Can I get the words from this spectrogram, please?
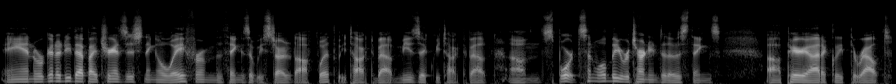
and we're going to do that by transitioning away from the things that we started off with. We talked about music, we talked about um, sports, and we'll be returning to those things uh, periodically throughout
